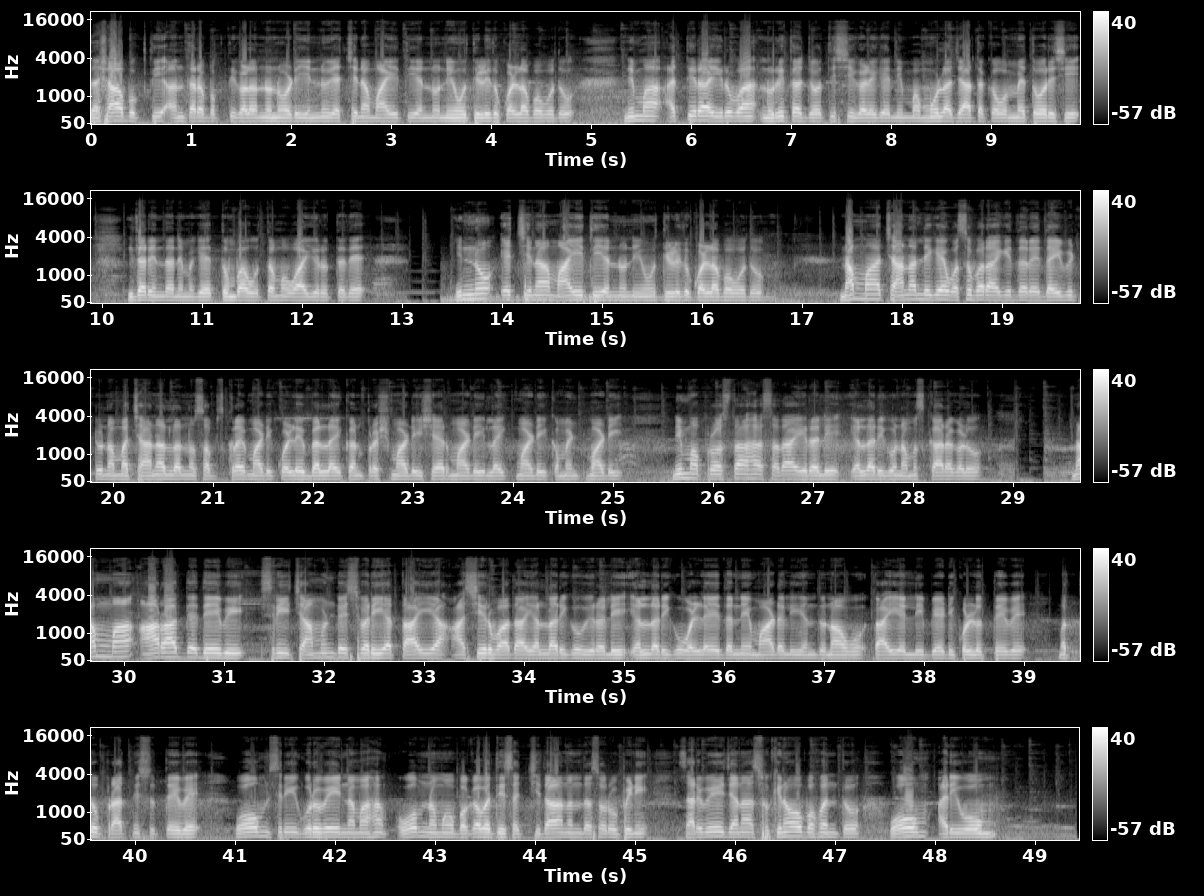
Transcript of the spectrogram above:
ದಶಾಭುಕ್ತಿ, ಅಂತರಭುಕ್ತಿಗಳನ್ನು ನೋಡಿ ಇನ್ನೂ ಹೆಚ್ಚಿನ ಮಾಹಿತಿಯನ್ನು ನೀವು ತಿಳಿದುಕೊಳ್ಳಬಹುದು. ನಿಮ್ಮ ಹತ್ತಿರ ಇರುವ ನುರಿತ ಜ್ಯೋತಿಷಿಗಳಿಗೆ ನಿಮ್ಮ ಮೂಲ ಜಾತಕವೊಮ್ಮೆ ತೋರಿಸಿ, ಇದರಿಂದ ನಿಮಗೆ ತುಂಬ ಉತ್ತಮವಾಗಿರುತ್ತದೆ. ಇನ್ನೂ ಹೆಚ್ಚಿನ ಮಾಹಿತಿಯನ್ನು ನೀವು ತಿಳಿದುಕೊಳ್ಳಬಹುದು. ನಮ್ಮ ಚಾನಲ್ಲಿಗೆ ಹೊಸಬರಾಗಿದ್ದರೆ ದಯವಿಟ್ಟು ನಮ್ಮ ಚಾನಲನ್ನು ಸಬ್ಸ್ಕ್ರೈಬ್ ಮಾಡಿಕೊಳ್ಳಿ, ಬೆಲ್ ಐಕನ್ ಪ್ರೆಸ್ ಮಾಡಿ, ಶೇರ್ ಮಾಡಿ, ಲೈಕ್ ಮಾಡಿ, ಕಮೆಂಟ್ ಮಾಡಿ. ನಿಮ್ಮ ಪ್ರೋತ್ಸಾಹ ಸದಾ ಇರಲಿ. ಎಲ್ಲರಿಗೂ ನಮಸ್ಕಾರಗಳು. ನಮ್ಮ ಆರಾಧ್ಯ ದೇವಿ ಶ್ರೀ ಚಾಮುಂಡೇಶ್ವರಿಯ ತಾಯಿಯ ಆಶೀರ್ವಾದ ಎಲ್ಲರಿಗೂ ಇರಲಿ. ಎಲ್ಲರಿಗೂ ಒಳ್ಳೆಯದನ್ನೇ ಮಾಡಲಿ ಎಂದು ನಾವು ತಾಯಿಯಲ್ಲಿ ಬೇಡಿಕೊಳ್ಳುತ್ತೇವೆ ಮತ್ತು ಪ್ರಾರ್ಥಿಸುತ್ತೇವೆ. ಓಂ ಶ್ರೀ ಗುರುವೇ ನಮಃ. ಓಂ ನಮೋ ಭಗವತಿ ಸಚ್ಚಿದಾನಂದ ಸ್ವರೂಪಿಣಿ. ಸರ್ವೇ ಜನ ಸುಖಿನೋ ಭವಂತು. ಓಂ ಹರಿ ಓಂ.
